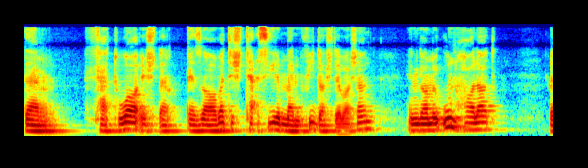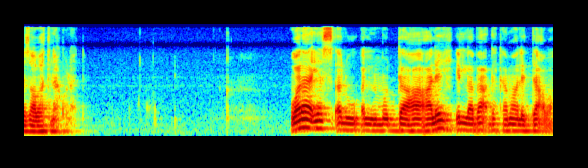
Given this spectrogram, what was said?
در فتوایش در قضاوتش تأثیر منفی داشته باشند. هنگام اون حالات قضاوت نکند. ولا يسأل المدعى عليه إلا بعد کمال الدعوة.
